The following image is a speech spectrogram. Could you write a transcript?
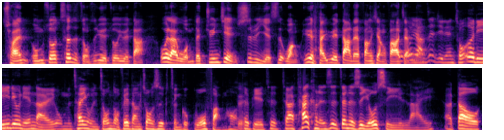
船我们说车子总是越做越大，未来我们的军舰是不是也是往越来越大的方向发展？我想这几年从二零一六年来，我们蔡英文总统非常重视整个国防哈，特别这他他可能是真的是有史以来啊到。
